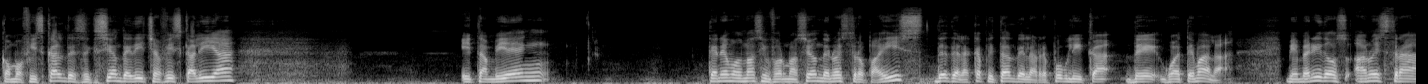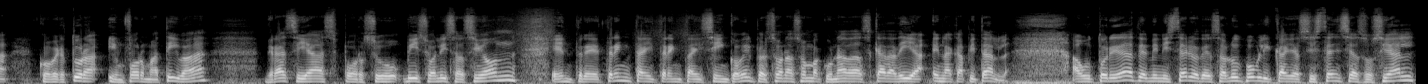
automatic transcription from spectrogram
como fiscal de sección de dicha Fiscalía y también tenemos más información de nuestro país desde la capital de la República de Guatemala. Bienvenidos a nuestra cobertura informativa. Gracias por su visualización. Entre 30 y 35 mil personas son vacunadas cada día en la capital. Autoridades del Ministerio de Salud Pública y Asistencia Social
